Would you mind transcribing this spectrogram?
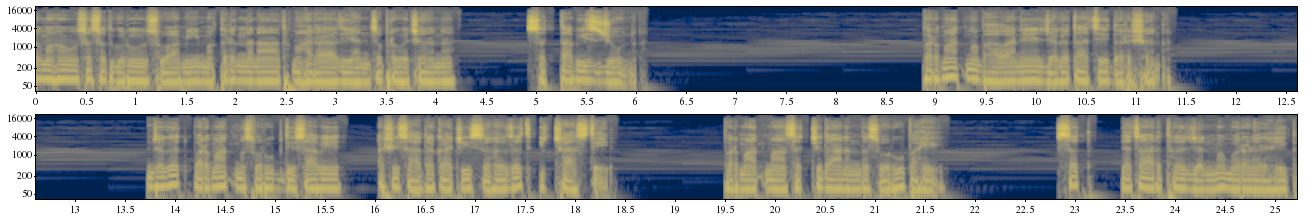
परमहंस सद्गुरू स्वामी मकरंदनाथ महाराज यांचं प्रवचन सत्तावीस जून. परमात्म भावाने जगताचे दर्शन. जगत परमात्म स्वरूप दिसावे अशी साधकाची सहजच इच्छा असते. परमात्मा सच्चिदानंद स्वरूप आहे. सत याचा अर्थ जन्ममरणरहित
